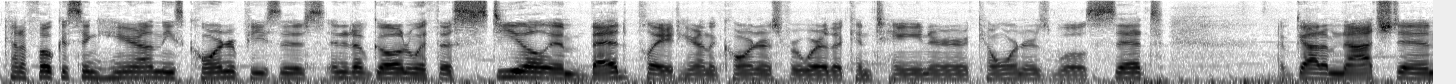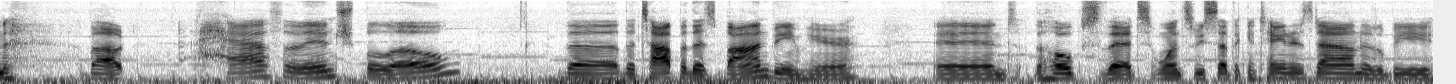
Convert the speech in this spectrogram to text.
Kind of focusing here on these corner pieces. Ended up going with a steel embed plate here on the corners for where the container corners will sit. I've got them notched in about half an inch below the the top of this bond beam here and the hopes that once we set the containers down it'll be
